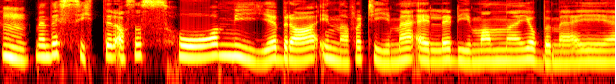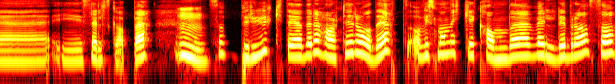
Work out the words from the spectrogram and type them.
Mm. men det sitter altså så mye bra innafor teamet eller de man eh, jobber med i, eh, i selskapet. Mm. Så bruk det dere har til rådighet. Og hvis man ikke kan det veldig bra, så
